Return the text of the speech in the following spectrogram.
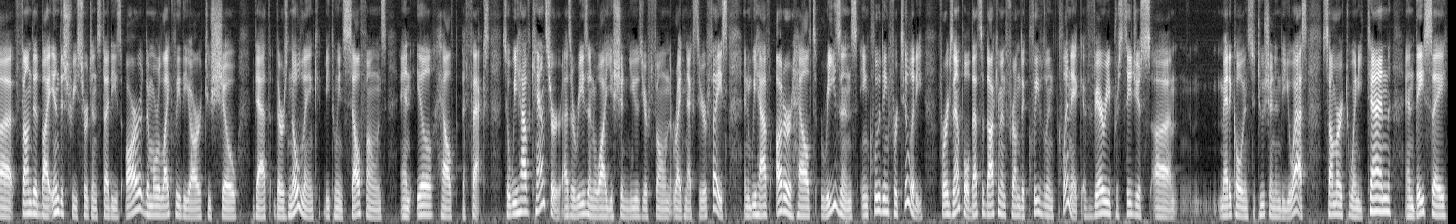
uh, funded by industry certain studies are, the more likely they are to show that there's no link between cell phones and ill health effects. So we have cancer as a reason why you shouldn't use your phone right next to your face. And we have other health reasons, including fertility. For example, that's a document from the Cleveland Clinic, a very prestigious um, medical institution in the US, summer 2010, and they say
